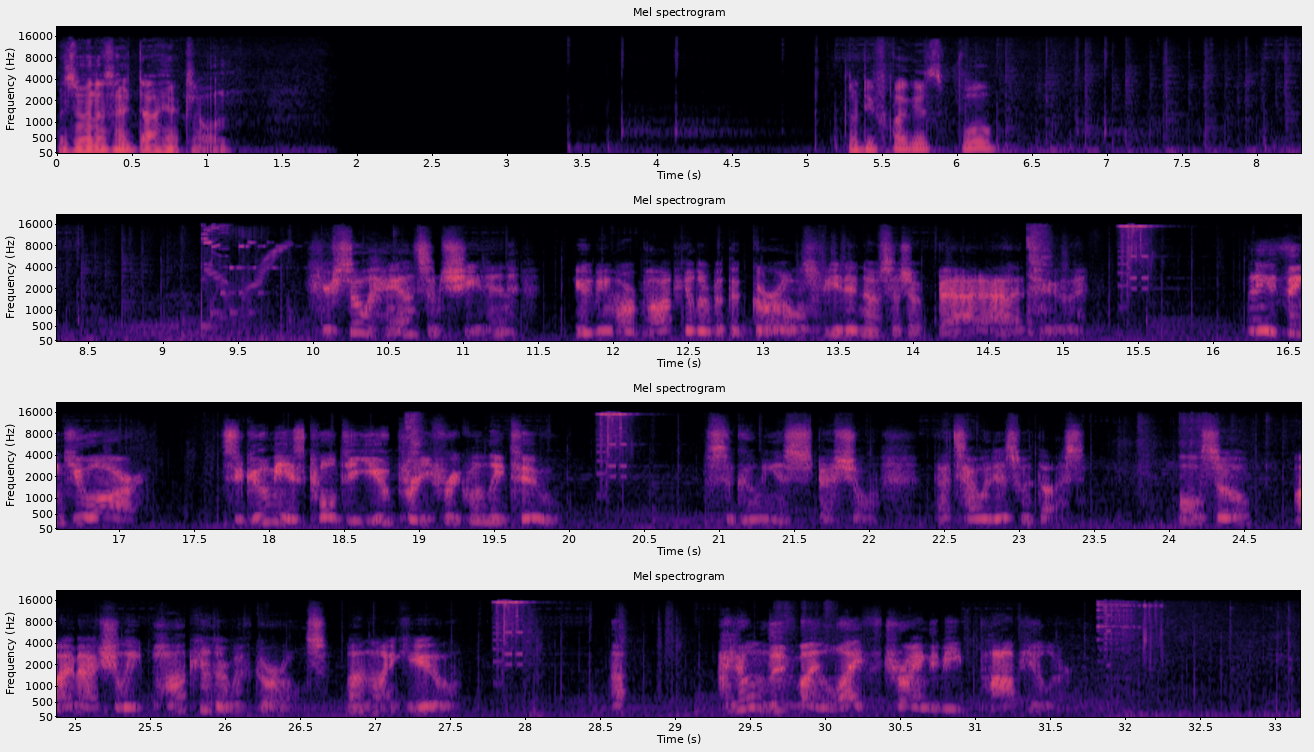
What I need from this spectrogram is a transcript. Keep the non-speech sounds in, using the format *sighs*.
Müssen wir das halt daher klauen. Nur die Frage ist, wo? You're so handsome, Sheehan. You'd be more popular with the girls if you didn't have such a bad attitude. What do you think you are? Tsugumi is cold to you pretty frequently, too. Tsugumi is special. That's how it is with us. Also, I'm actually popular with girls, unlike you. I don't live my life trying to be popular.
